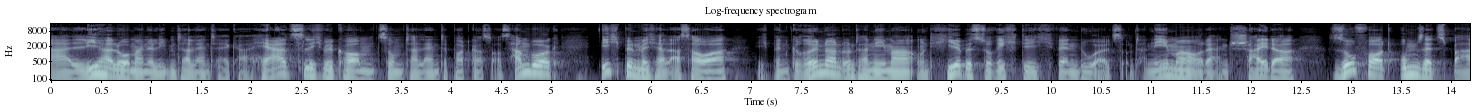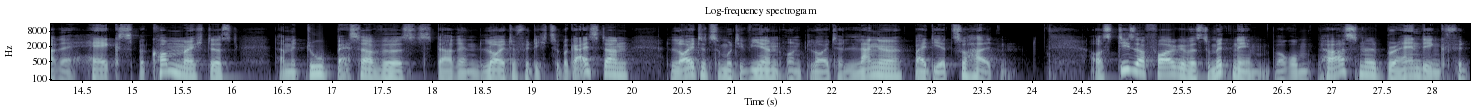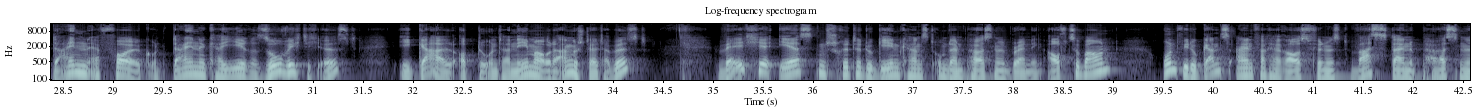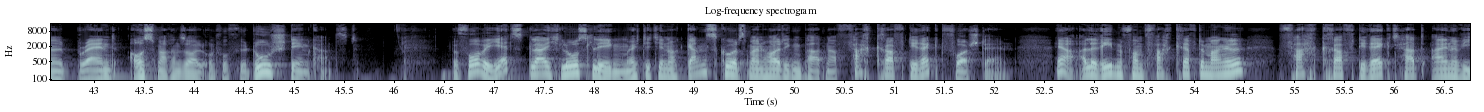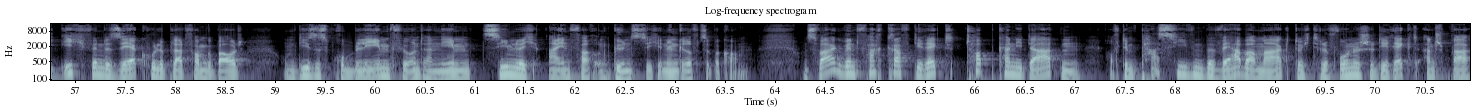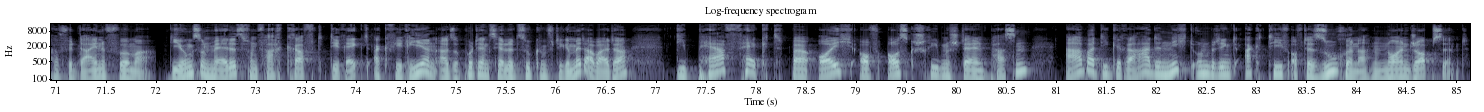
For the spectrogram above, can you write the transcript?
Hallo, meine lieben Talente-Hacker. Herzlich willkommen zum Talente-Podcast aus Hamburg. Ich bin Michael Assauer. Ich bin Gründer und Unternehmer und hier bist du richtig, wenn du als Unternehmer oder Entscheider sofort umsetzbare Hacks bekommen möchtest, damit du besser wirst, darin Leute für dich zu begeistern, Leute zu motivieren und Leute lange bei dir zu halten. Aus dieser Folge wirst du mitnehmen, warum Personal Branding für deinen Erfolg und deine Karriere so wichtig ist, egal ob du Unternehmer oder Angestellter bist, welche ersten Schritte du gehen kannst, um dein Personal Branding aufzubauen und wie du ganz einfach herausfindest, was deine Personal Brand ausmachen soll und wofür du stehen kannst. Bevor wir jetzt gleich loslegen, möchte ich dir noch ganz kurz meinen heutigen Partner Fachkraft direkt vorstellen. Ja, alle reden vom Fachkräftemangel. Fachkraft direkt hat eine, wie ich finde, sehr coole Plattform gebaut, um dieses Problem für Unternehmen ziemlich einfach und günstig in den Griff zu bekommen. Und zwar gewinnt Fachkraft direkt Top-Kandidaten auf dem passiven Bewerbermarkt durch telefonische Direktansprache für deine Firma. Die Jungs und Mädels von Fachkraft direkt akquirieren also potenzielle zukünftige Mitarbeiter, die perfekt bei euch auf ausgeschriebene Stellen passen, aber die gerade nicht unbedingt aktiv auf der Suche nach einem neuen Job sind.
